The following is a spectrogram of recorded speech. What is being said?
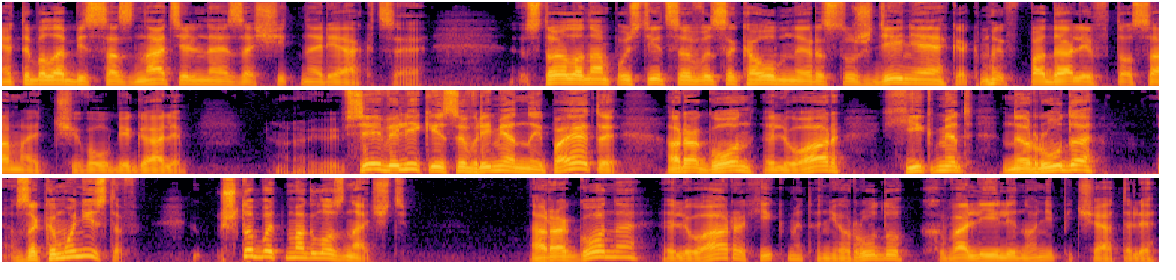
Это была бессознательная защитная реакция. Стоило нам пуститься в высокоумные рассуждения, как мы впадали в то самое, от чего убегали. Все великие современные поэты — Арагон, Элюар, Хикмет, Неруда — за коммунистов. Что бы это могло значить? Арагона, Элюара, Хикмета, Неруду хвалили, но не печатали.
